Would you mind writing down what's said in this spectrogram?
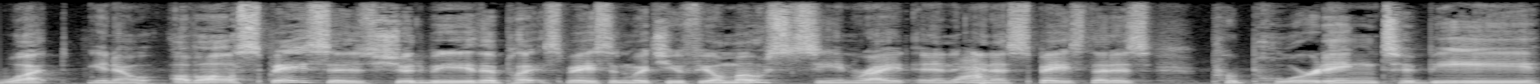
what you know of all spaces should be the pl- space in which you feel most seen right in, yeah. in a space that is purporting to be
